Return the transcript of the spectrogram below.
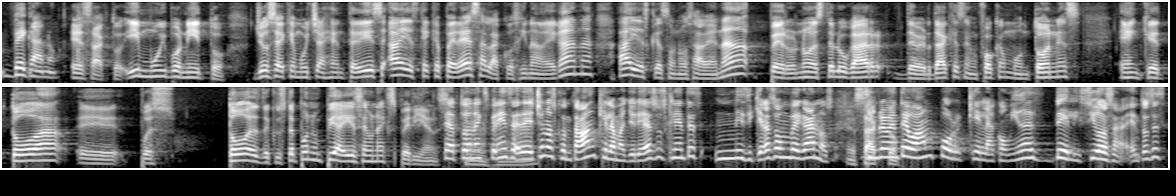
Vegano. Exacto, y muy bonito. Yo sé que mucha gente dice, ay, es que qué pereza la cocina vegana, ay, es que eso no sabe a nada, pero no, este lugar de verdad que se enfoca en montones en que toda, eh, pues, todo desde que usted pone un pie ahí sea una O experiencia. sea, toda una experiencia. De hecho, nos contaban que la mayoría de sus clientes ni siquiera son veganos. Exacto. Simplemente van porque la comida es deliciosa. Entonces,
